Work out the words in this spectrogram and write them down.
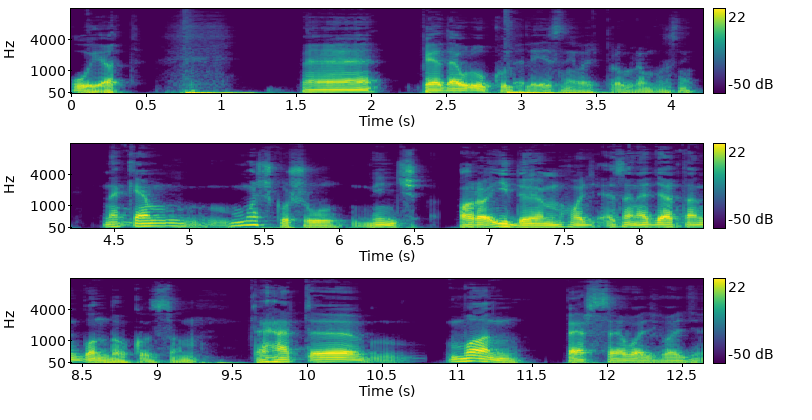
újat. Például ukulelézni, vagy programozni. Nekem moskosul nincs arra időm, hogy ezen egyáltalán gondolkozzam. Tehát van persze, vagy, vagy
